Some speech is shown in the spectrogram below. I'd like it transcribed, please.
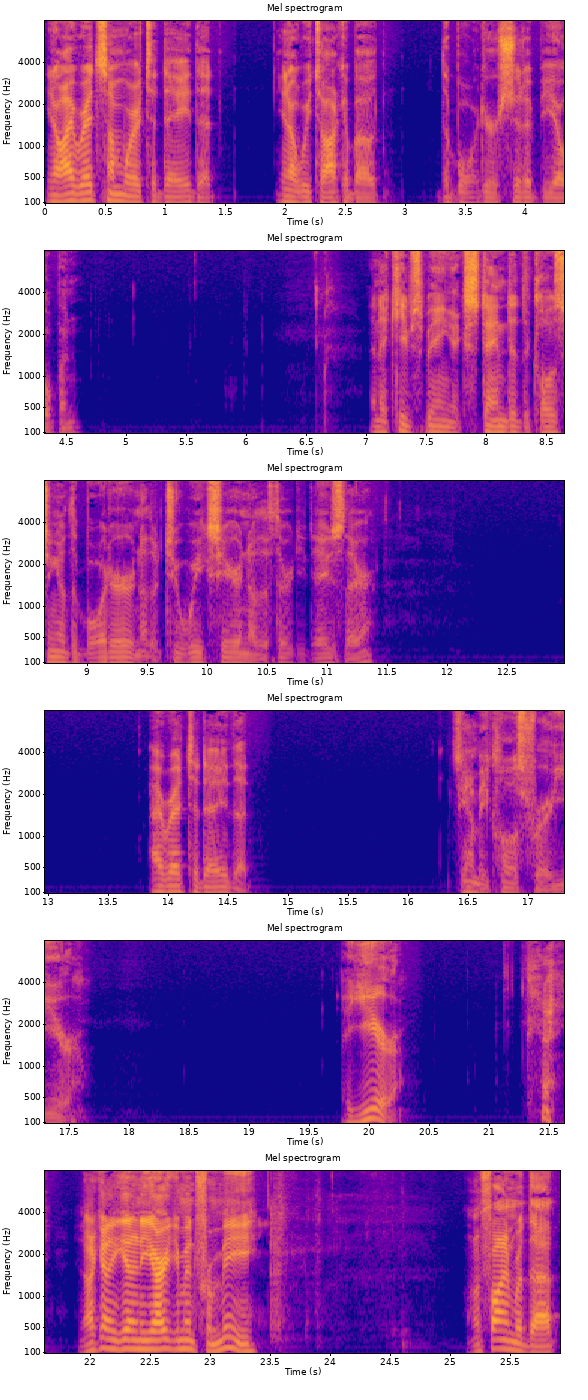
You know, I read somewhere today that, you know, we talk about the border, should it be open? And it keeps being extended, the closing of the border, another two weeks here, another 30 days there. I read today that it's going to be closed for a year. A year. You're not going to get any argument from me. I'm fine with that.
